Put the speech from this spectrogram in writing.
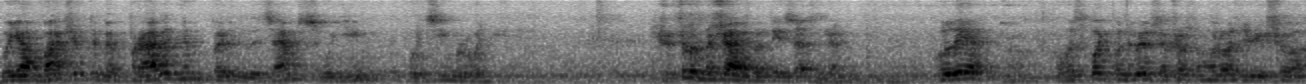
бо я бачив тебе праведним перед лицем своїм у цім роді. Що це означає, брати і сестри? Коли Господь подивився в шостому розділі, що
